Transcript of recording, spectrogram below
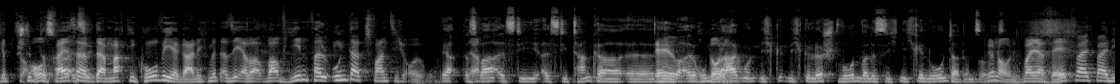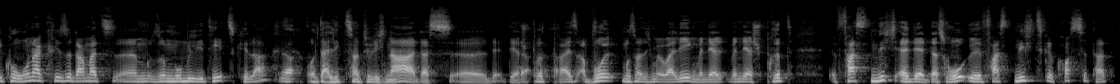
gibt es Ausreißer, da macht die Kurve hier gar nicht mit. Also er war, war auf jeden Fall unter 20 Euro. Ja, das war, als die, als die Tanker äh, Ja, ja, überall rumlagen Dollar. und nicht, nicht gelöscht wurden, weil es sich nicht gelohnt hat und so. Genau, und es war ja weltweit, weil die Corona-Krise damals ähm, so ein Mobilitätskiller. Ja. Und da liegt es natürlich nahe, dass äh, der, der Spritpreis, obwohl, muss man sich mal überlegen, wenn der, wenn der Sprit fast nicht, äh, der, das Rohöl fast nichts gekostet hat,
